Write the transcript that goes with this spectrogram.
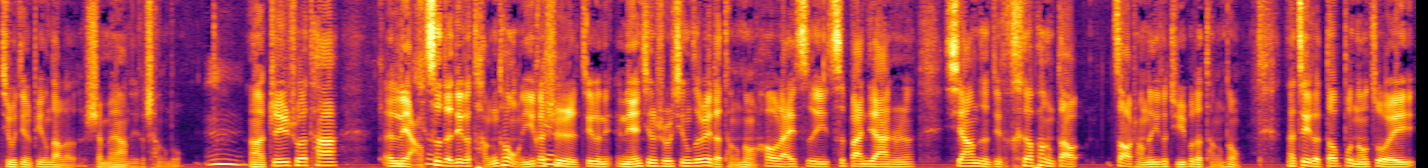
究竟病到了什么样的一个程度。嗯。啊，至于说他呃两次的这个疼痛，一个是这个年轻时候性自慰的疼痛，后来是一次搬家什么箱子这个磕碰到造成的一个局部的疼痛，那这个都不能作为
